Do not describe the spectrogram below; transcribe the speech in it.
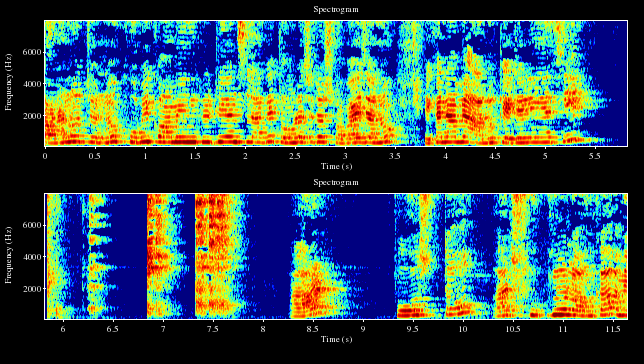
বানানোর জন্য খুবই কম ইনগ্রিডিয়েন্টস লাগে, তোমরা সেটা সবাই জানো। এখানে আমি আলু কেটে নিয়েছি। আর পোস্ত আর শুকনো লঙ্কা আমি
